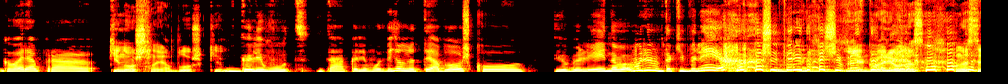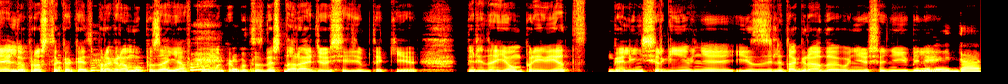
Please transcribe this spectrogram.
Говоря про... Киношные обложки. Голливуд, да, Голливуд. Видел ли ты обложку юбилейного. Мы любим так юбилеи нашей передачи. Я просто. говорю, у нас, у нас реально просто какая-то программа по заявкам. Мы как будто, знаешь, на радио сидим такие, передаем привет Галине Сергеевне из Зеленограда. У нее сегодня юбилей. Да.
